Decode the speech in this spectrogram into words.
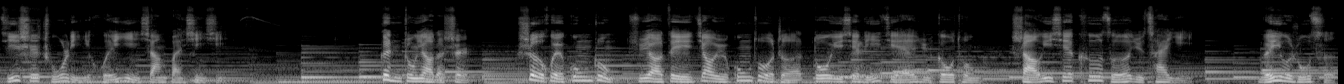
及时处理回应相关信息。更重要的是，社会公众需要对教育工作者多一些理解与沟通，少一些苛责与猜疑。唯有如此，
